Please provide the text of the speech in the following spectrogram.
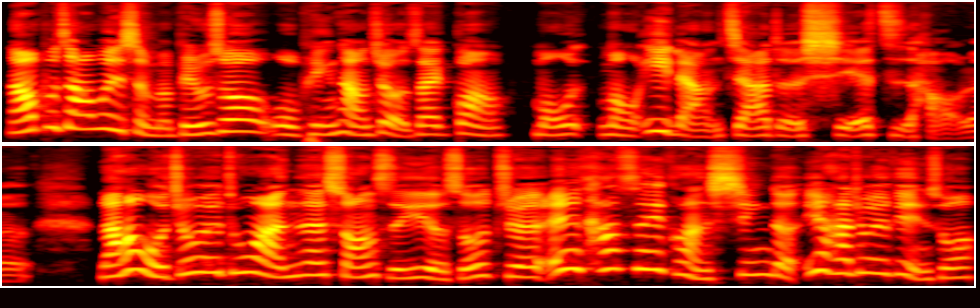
然后不知道为什么，比如说我平常就有在逛某某一两家的鞋子好了，然后我就会突然在双十一的时候觉得，诶，它是一款新的，因为他就会跟你说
